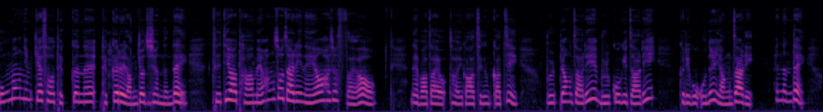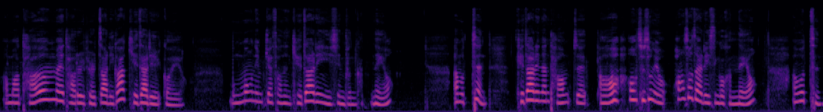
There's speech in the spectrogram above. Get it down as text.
몽몽님께서 댓글을, 댓글을 남겨주셨는데 드디어 다음에 황소자리네요 하셨어요. 네, 맞아요. 저희가 지금까지 물병자리, 물고기자리, 그리고 오늘 양자리 했는데 아마 다음에 다룰 별자리가 개자리일 거예요. 몽몽님께서는 개자리이신 분 같네요. 아무튼 개자리는 다음 주에 아, 어, 죄송해요. 황소자리이신 것 같네요. 아무튼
